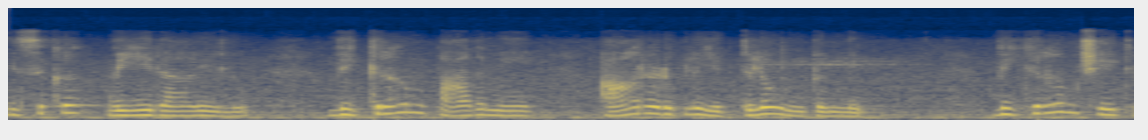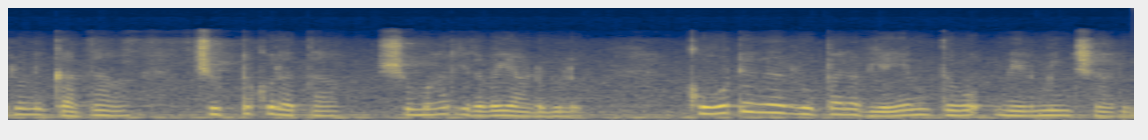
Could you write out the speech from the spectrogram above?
ఇసుక వెయ్యి రారీలు. విగ్రహం పాదమే ఆరు అడుగుల ఎత్తులో ఉంటుంది. విగ్రహం చేతిలోని కథ చుట్టుకొలత సుమారు ఇరవై అడుగులు. కోటిన్నర రూపాయల వ్యయంతో నిర్మించారు.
